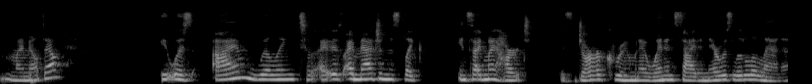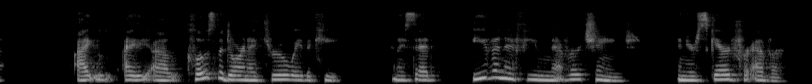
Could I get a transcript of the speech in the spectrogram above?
my meltdown. It was, I'm willing to, I, I imagine this like inside my heart, this dark room. And I went inside and there was little Alana. I, I uh, closed the door and I threw away the key. And I said, even if you never change and you're scared forever,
